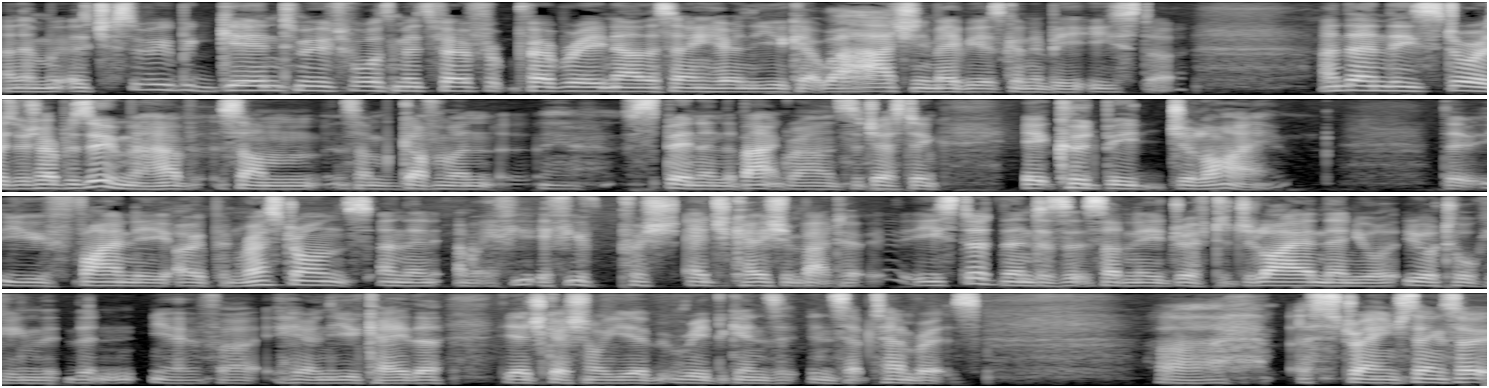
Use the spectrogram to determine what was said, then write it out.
And then it's just as we begin to move towards mid February, now they're saying here in the UK, well, actually, maybe it's going to be Easter. And then these stories, which I presume have some some government spin in the background, suggesting it could be July that you finally open restaurants, and then if you if you've pushed education back to Easter, then does it suddenly drift to July? And then you're you're talking that you know for here in the UK, the the educational year re begins in September. It's uh, a strange thing. So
